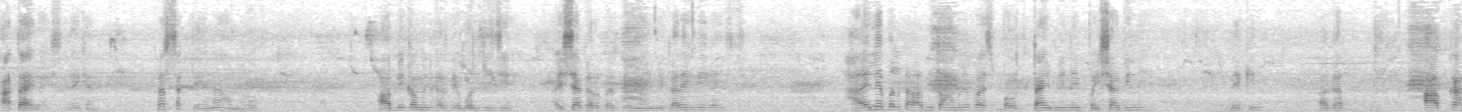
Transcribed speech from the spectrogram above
आता है गाइस है कर सकते हैं ना हम लोग। आप भी कमेंट करके बोल दीजिए ऐसा करो करके मैं भी करेंगे गाइस हाई लेवल का अभी तो हमारे पास बहुत टाइम भी नहीं, पैसा भी नहीं। लेकिन अगर आपका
